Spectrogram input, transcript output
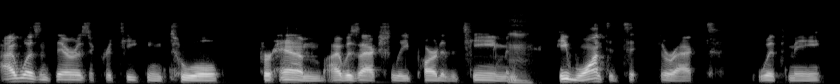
I wasn't there as a critiquing tool. For him. I was actually part of the team, and Mm. he wanted to interact with me.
